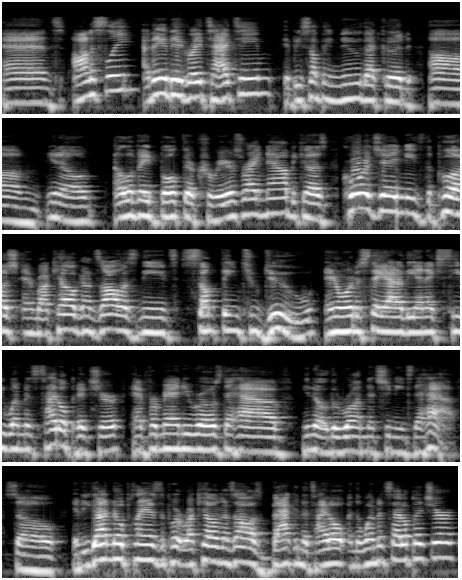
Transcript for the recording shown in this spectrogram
And honestly, I think it'd be a great tag team. It'd be something new that could, um, you know, elevate both their careers right now because Cora Jade needs the push and Raquel Gonzalez needs something to do in order to stay out of the NXT women's title picture and for Mandy Rose to have, you know, the run that she needs to have. So if you got no plans to put Raquel Gonzalez back in the title in the women's title picture,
